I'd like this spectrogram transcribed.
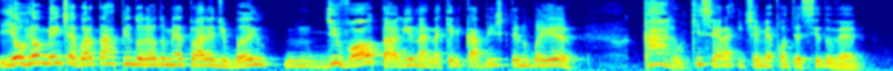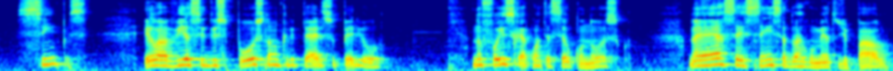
E eu realmente agora estava pendurando minha toalha de banho de volta ali na, naquele cabide que tem no banheiro. Cara, o que será que tinha me acontecido, velho? Simples. Eu havia sido exposto a um critério superior. Não foi isso que aconteceu conosco? Não é essa a essência do argumento de Paulo?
